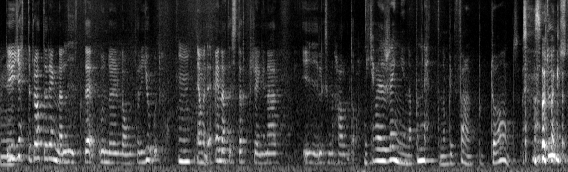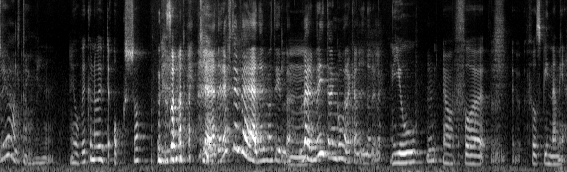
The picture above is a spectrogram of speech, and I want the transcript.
Mm. Det är ju jättebra att det regnar lite under en lång period, Mm. Ja, men det. än att det störtregnar i liksom en halv dag. Det kan väl regna på nätterna och bli varmt på dagen. Man dunstar ju allting. men, jo, vi kunde vara ute också. Så. Kläder efter väder, Matilda. Mm. Värmer inte angora-kaniner eller? Jo, Mm. jag får, får spinna mer.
